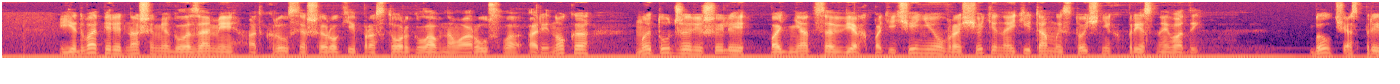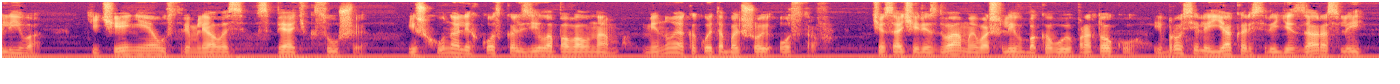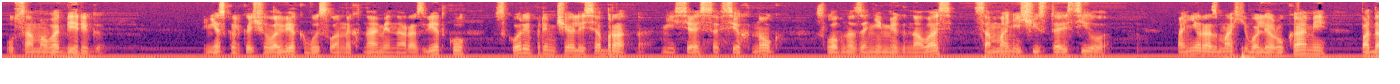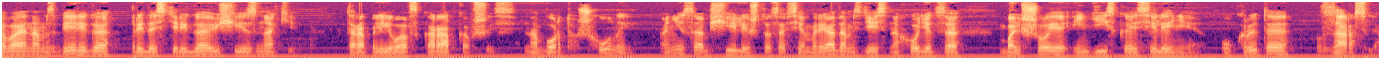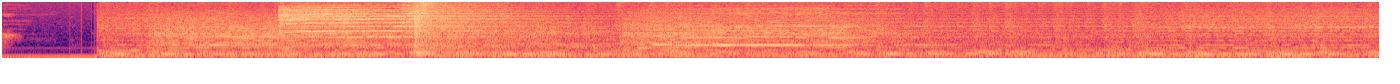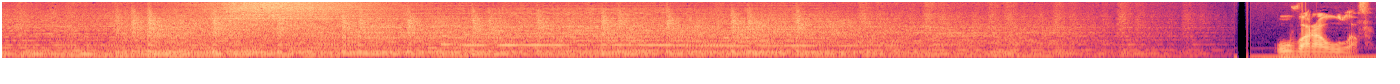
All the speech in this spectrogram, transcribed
и едва перед нашими глазами открылся широкий простор главного русла Оренока, мы тут же решили подняться вверх по течению в расчете найти там источник пресной воды. Был час прилива. Течение устремлялось вспять к суше, и шхуна легко скользила по волнам, минуя какой-то большой остров. Часа через два мы вошли в боковую протоку и бросили якорь среди зарослей у самого берега. Несколько человек, высланных нами на разведку, вскоре примчались обратно, несясь со всех ног, словно за ними гналась сама нечистая сила. Они размахивали руками, подавая нам с берега предостерегающие знаки. Торопливо вскарабкавшись на борт шхуны, они сообщили, что совсем рядом здесь находится большое индийское селение, укрытое в зарослях. У вараулов.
